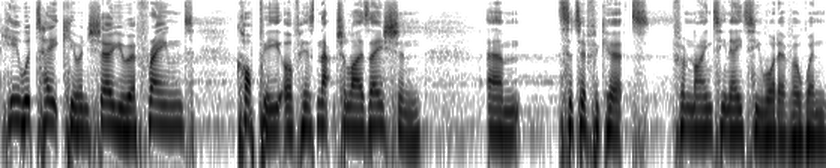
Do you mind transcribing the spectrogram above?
he would take you and show you a framed copy of his naturalization um, certificate from 1980, whatever, when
